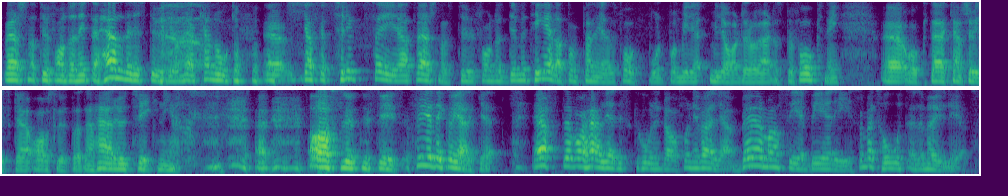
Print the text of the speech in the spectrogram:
Världsnaturfonden är inte heller i studion, men jag kan nog eh, ganska tryggt säga att Världsnaturfonden dementerat de planerade folkmord på miljarder av världens befolkning. Eh, och där kanske vi ska avsluta den här utvikningen. Eh, avslutningsvis, Fredrik och Jerker. Efter vår härliga diskussion idag får ni välja. Bör man se BRI som ett hot eller möjlighet?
